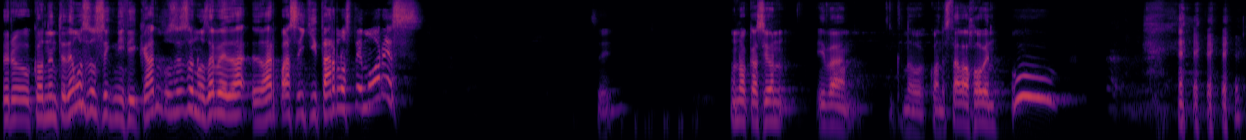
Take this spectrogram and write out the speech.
Pero cuando entendemos sus significados, pues eso nos debe dar paz y quitar los temores. Una ocasión iba, cuando, estaba joven, uh,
